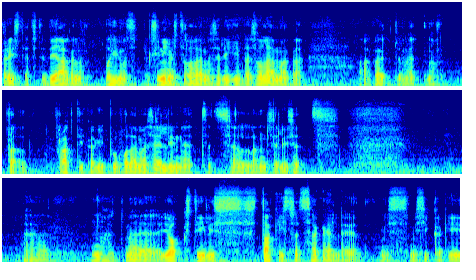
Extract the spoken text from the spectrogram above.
päris täpselt ei tea, aga noh, põhimõtteliselt peaks inimestel olema see ligipääs olema, aga aga ütleme, et noh, praktika kipub olema selline, et, et seal on sellised äh, noh, ütleme jokk-stiilis takistused sageli, mis, mis ikkagi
